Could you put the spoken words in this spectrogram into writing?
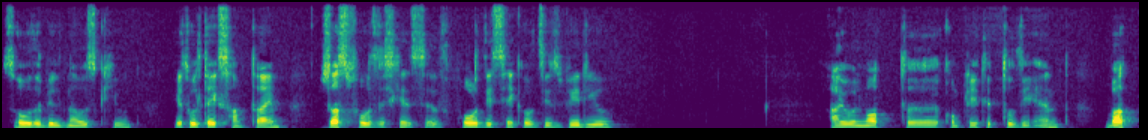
So the build now is queued. It will take some time. Just for the for the sake of this video I will not uh, complete it to the end but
